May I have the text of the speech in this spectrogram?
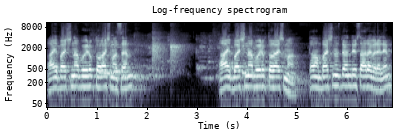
Ay başına buyruk dolaşmasın. Ay başına buyruk dolaşma. Tamam başınız döndüyse ara verelim.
